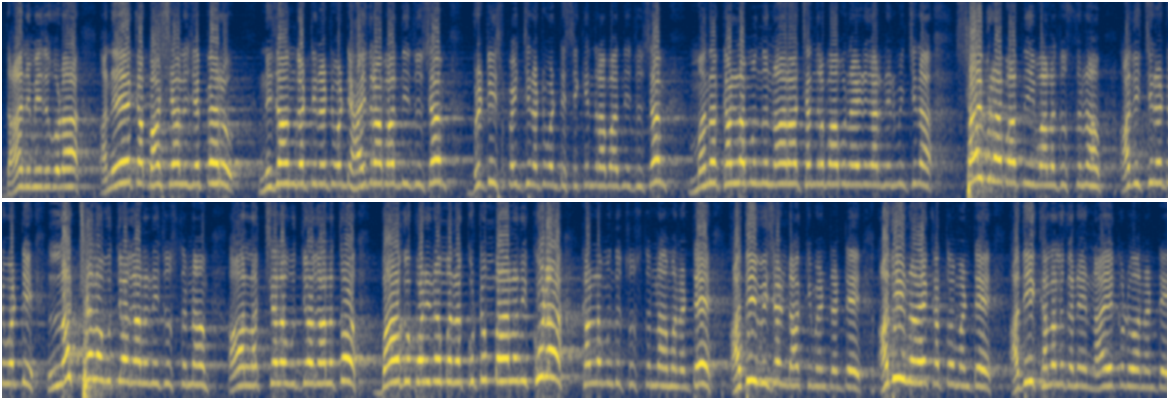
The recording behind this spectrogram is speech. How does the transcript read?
దాని మీద కూడా అనేక భాష్యాలు చెప్పారు. నిజాం కట్టినటువంటి హైదరాబాద్ని చూసాం బ్రిటిష్ పెంచినటువంటి సికింద్రాబాద్ని చూసాం మన కళ్ళ ముందు నారా చంద్రబాబు నాయుడు గారు నిర్మించిన సైబరాబాద్ని ఇవాళ చూస్తున్నాం అది ఇచ్చినటువంటి లక్షల ఉద్యోగాలని చూస్తున్నాం. ఆ లక్షల ఉద్యోగాలతో బాగుపడిన మన కుటుంబాలని కూడా కళ్ళ ముందు చూస్తున్నామనంటే అది విజన్ డాక్యుమెంట్ అంటే అది నాయకత్వం అంటే అది కలలుగానే నాయకుడు అనంటే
